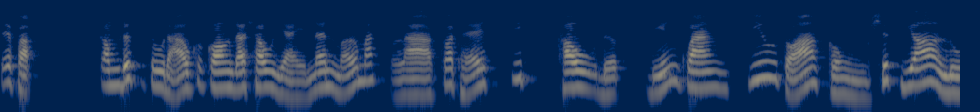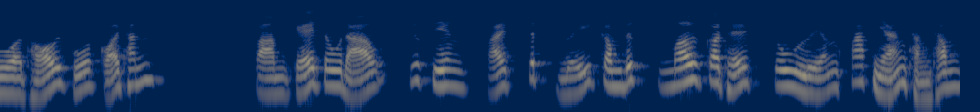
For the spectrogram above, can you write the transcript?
Thế phật, công đức tu đạo của con đã sâu dày nên mở mắt là có thể tiếp thâu được điển quang, chiếu tỏa cùng sức gió lùa thổi của cõi thánh. Phàm kẻ tu đạo, trước tiên phải tích lũy công đức mới có thể tu luyện pháp nhãn thần thông.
